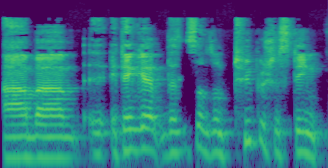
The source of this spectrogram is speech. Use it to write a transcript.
Aber äh, ich denke, das ist so, ein typisches Ding.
